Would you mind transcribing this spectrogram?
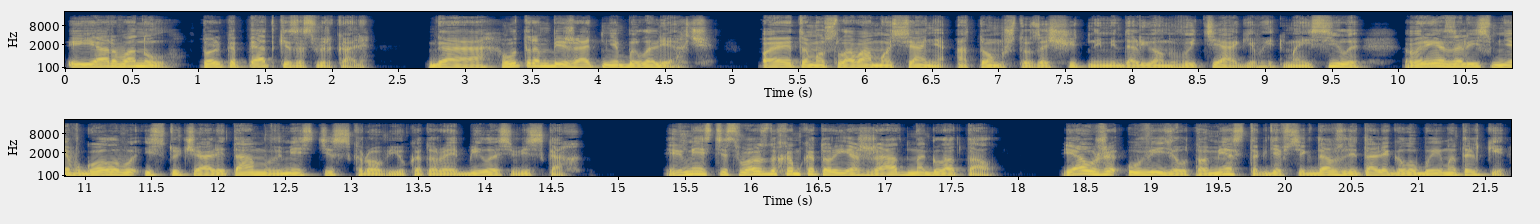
и я рванул, только пятки засверкали. Да, утром бежать мне было легче. Поэтому слова Мосяня о том, что защитный медальон вытягивает мои силы, врезались мне в голову и стучали там вместе с кровью, которая билась в висках. И вместе с воздухом, который я жадно глотал. Я уже увидел то место, где всегда взлетали голубые мотыльки,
